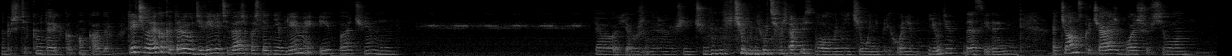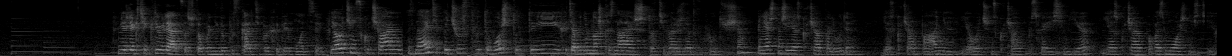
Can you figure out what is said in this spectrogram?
Напишите в комментариях, как вам кадр. Три человека, которые удивили тебя за последнее время и почему. Я, я уже, наверное, вообще ничему, ничему не удивляюсь. В голову ничего не приходит. Люди, до свидания. О чем скучаешь больше всего? Мне легче кривляться, чтобы не допускать выхода эмоций. Я очень скучаю, знаете, по чувству того, что ты хотя бы немножко знаешь, что тебя ждет в будущем. Конечно же, я скучаю по людям, я скучаю по Ане, я очень скучаю по своей семье, я скучаю по возможности.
